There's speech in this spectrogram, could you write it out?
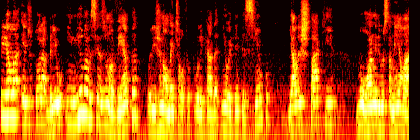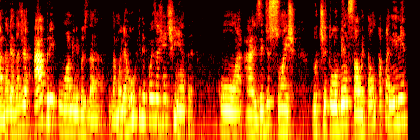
pela editora Abril em 1990. Originalmente ela foi publicada em 85 e ela está aqui no ônibus também. Ela, na verdade, abre o ônibus da, da Mulher Hulk e depois a gente entra com a, as edições do título mensal. Então a Panini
